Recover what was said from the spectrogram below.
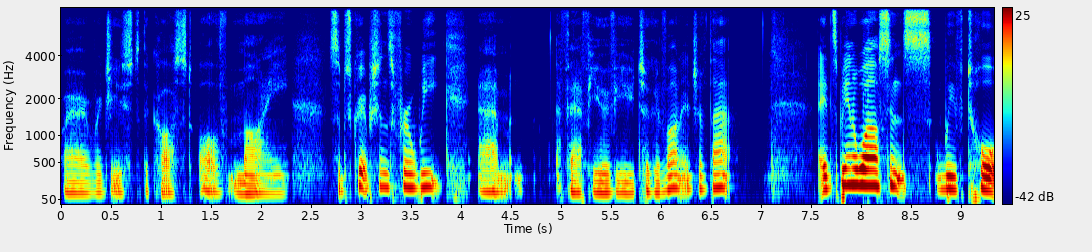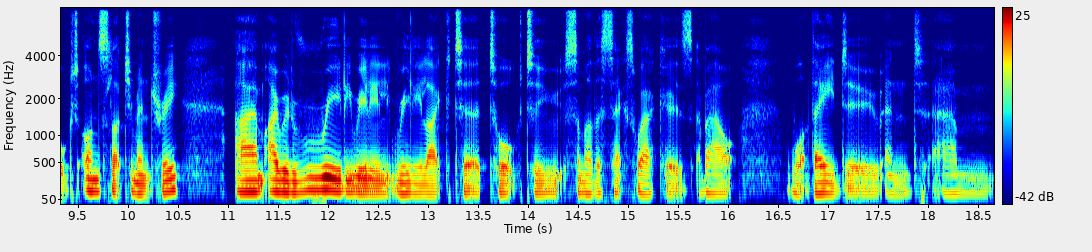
where I reduced the cost of my subscriptions for a week. Um, a fair few of you took advantage of that. It's been a while since we've talked on Slutumentary. Um, I would really, really, really like to talk to some other sex workers about what they do and um,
